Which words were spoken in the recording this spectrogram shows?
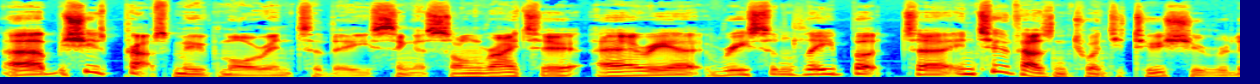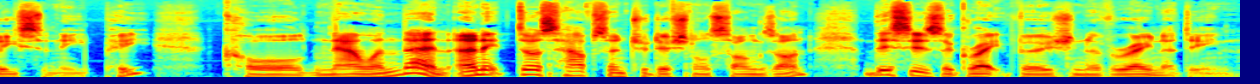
Uh, she's perhaps moved more into the singer songwriter area recently. But uh, in 2022, she released an EP called Now and Then, and it does have some traditional songs on. This is a great version of Reynardine.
